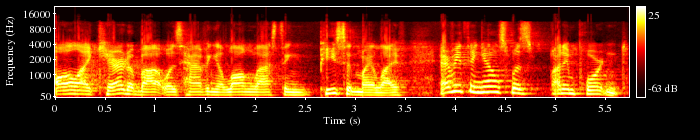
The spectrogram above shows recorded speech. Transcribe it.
all I cared about was having a long-lasting peace in my life. Everything else was unimportant.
